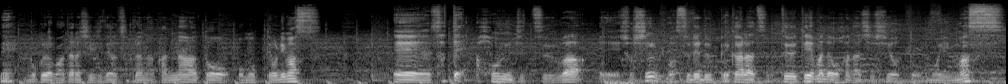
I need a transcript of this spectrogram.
ね、僕らも新しい時代を作らなあかんなあと思っております。えー、さて本日は、えー、初心忘れるべからずというテーマでお話ししようと思います。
